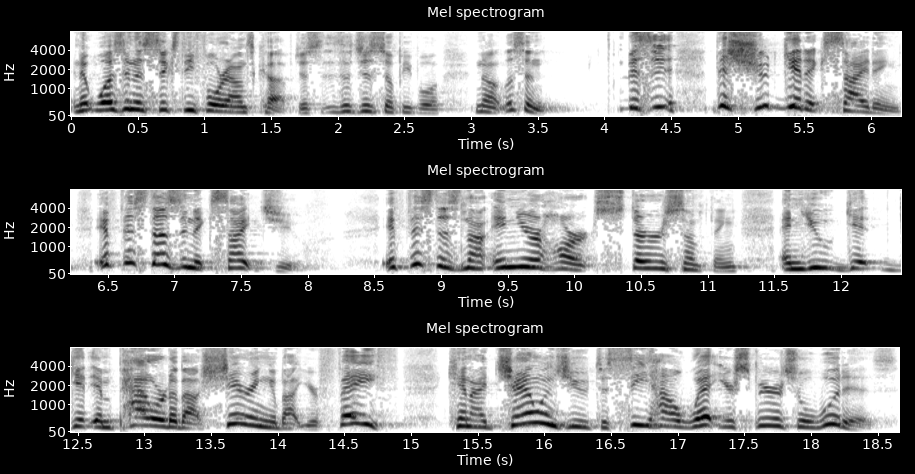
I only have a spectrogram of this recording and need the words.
And it wasn't a 64 ounce cup, just, just so people know. Listen, this, is, this should get exciting. If this doesn't excite you, if this does not in your heart stir something and you get, get empowered about sharing about your faith, can I challenge you to see how wet your spiritual wood is?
